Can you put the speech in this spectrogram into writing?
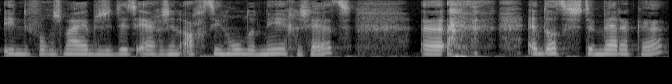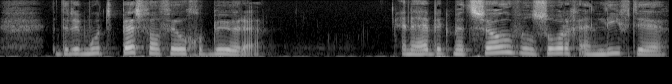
in, volgens mij hebben ze dit ergens in 1800 neergezet. Uh, en dat is te merken. Er moet best wel veel gebeuren. En dan heb ik met zoveel zorg en liefde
